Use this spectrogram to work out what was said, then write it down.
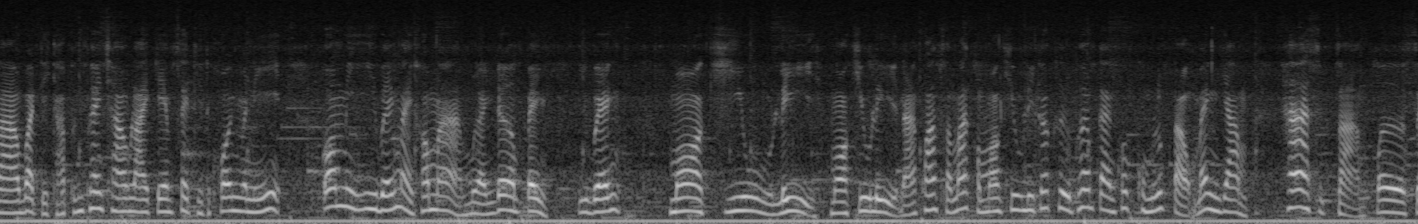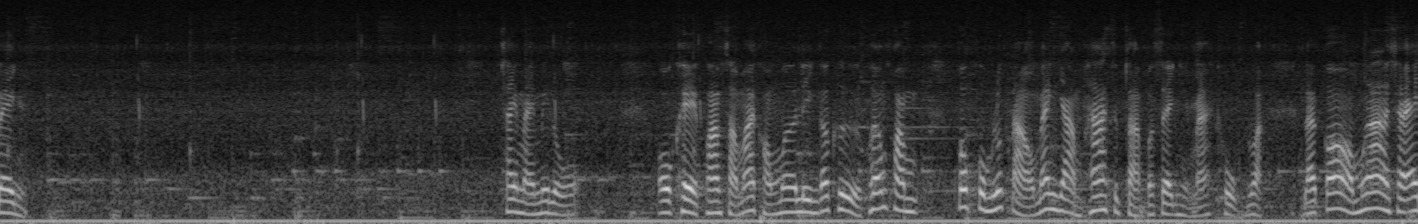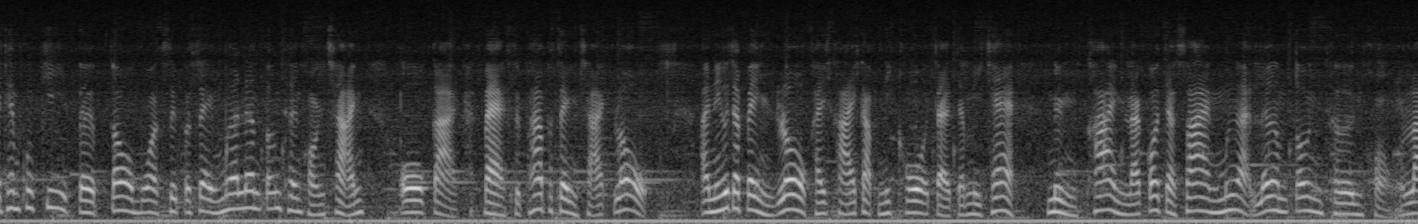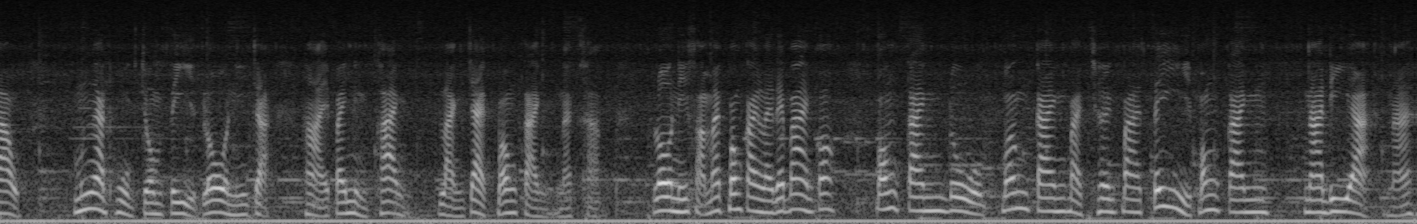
สวัสดีครับเพื่อนๆชาวไลน์เกมเศรษฐีทุกคนวันนี้ ก็มีอีเวนต์ใหม่เข้ามาเหมือนเดิมเป็นอีเวนต์มอคิวลีมอคิวลีนะความสามารถของมอคิวลีก็คือเพิ่มการควบคุมลูกเต๋าแม่นยำ 53เปอร์เซ็นใช่ไหมไม่รู้ โอเค ความสามารถของเมอร์ลินก็คือ เพิ่มความควบคุมลูกเต๋าแม่นยำ 53%เห็นไหมถูกด้วย แล้วก็เมื่อใช้ไอเทมคุกกี้เติบโตบวก 10%เมื่อเริ่มต้นเทิร์นของฉัน โอกาส 85%ชาร์จโลก อันนี้ก็จะเป็นโลกคล้ายๆกับนิโค แต่จะมีแค่ 1 ขั้น แล้วก็จะสร้างเมื่อเริ่มต้นเทิร์นของเรา เมื่อถูกโจมตีโล่นี้จะหายไป 1 ขั้น หลังจากป้องกันนะครับ โล่นี้สามารถป้องกันอะไรได้บ้างก็ป้องกันดูดป้องกันบัตรเชิญปาร์ตี้ ป้องกันนาเดียนะ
